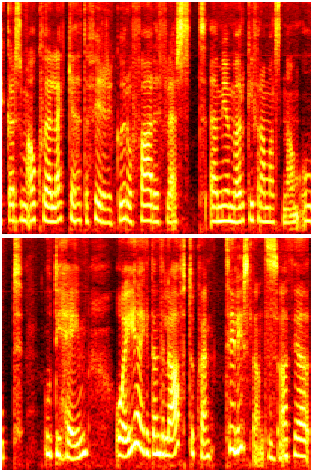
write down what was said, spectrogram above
ykkar sem ákveða að leggja þetta fyrir ykkur og farið flest, mjög mörg í framhalsnám út, út í heim og eigið ekkit endilega afturkvæmt til Íslands mm -hmm. af því að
